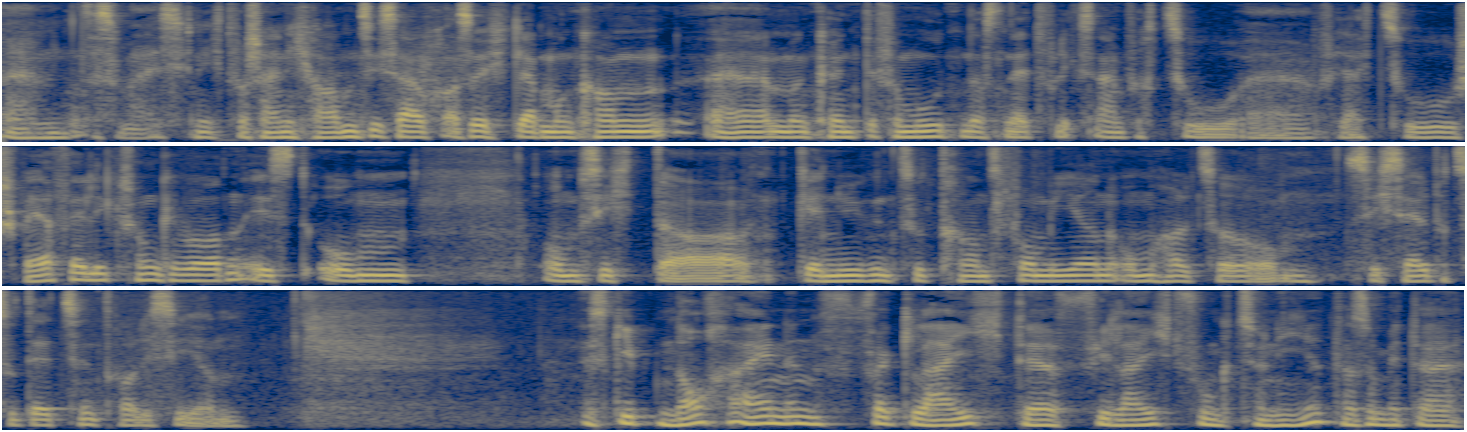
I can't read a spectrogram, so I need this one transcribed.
Ähm, das weiß ich nicht. Wahrscheinlich haben sie es auch. Also ich glaube, man kann, äh, man könnte vermuten, dass Netflix einfach zu, äh, vielleicht zu schwerfällig schon geworden ist, um um sich da genügend zu transformieren, um halt so sich selber zu dezentralisieren. Es gibt noch einen Vergleich, der vielleicht funktioniert, also mit, der,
